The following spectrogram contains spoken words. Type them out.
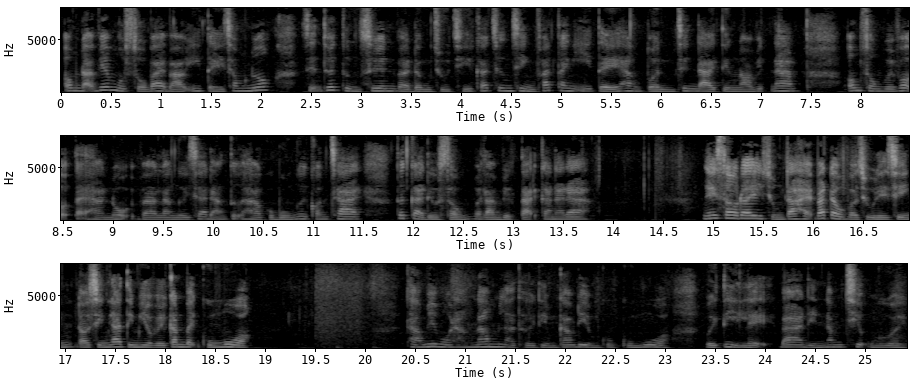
Ông đã viết một số bài báo y tế trong nước, diễn thuyết thường xuyên và đồng chủ trì các chương trình phát thanh y tế hàng tuần trên đài Tiếng Nói Việt Nam. Ông sống với vợ tại Hà Nội và là người cha đáng tự hào của bốn người con trai, tất cả đều sống và làm việc tại Canada. Ngay sau đây, chúng ta hãy bắt đầu vào chủ đề chính, đó chính là tìm hiểu về căn bệnh cúm mùa. Tháng 11 hàng năm là thời điểm cao điểm của cúm mùa với tỷ lệ 3 đến 5 triệu người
